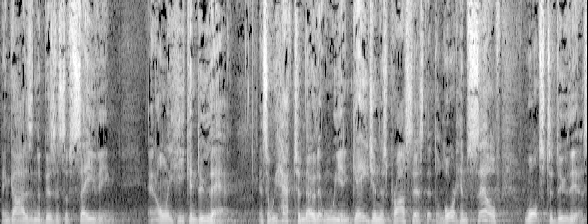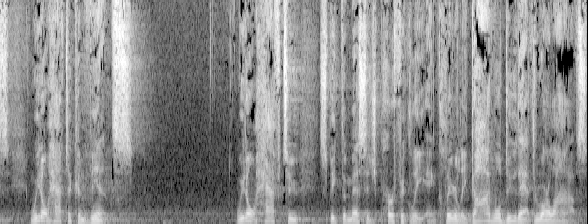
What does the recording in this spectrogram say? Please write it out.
And God is in the business of saving, and only He can do that. And so we have to know that when we engage in this process, that the Lord Himself wants to do this. We don't have to convince. We don't have to speak the message perfectly and clearly. God will do that through our lives.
